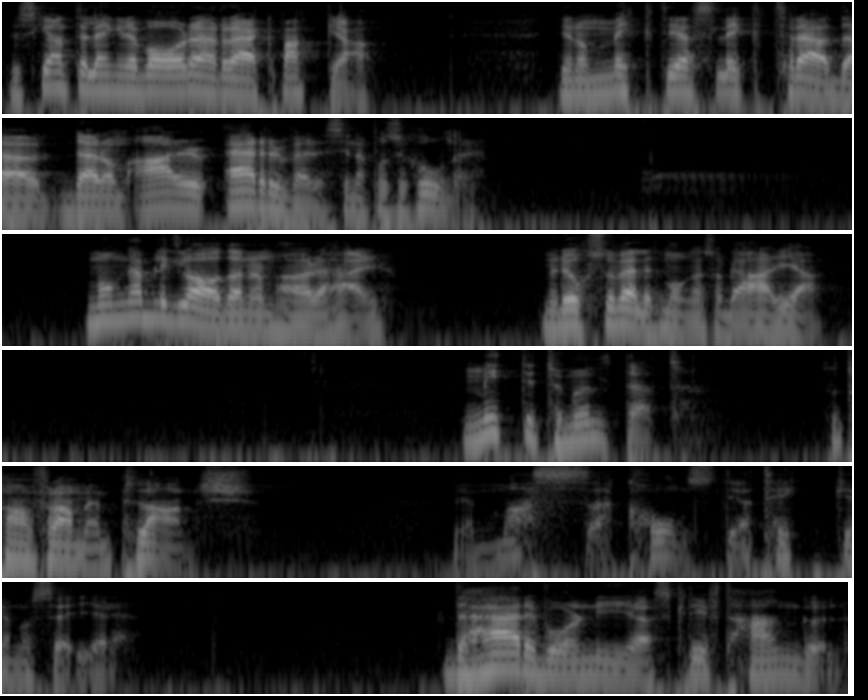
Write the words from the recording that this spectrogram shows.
Det ska inte längre vara en räkmacka genom mäktiga släktträd där, där de ärver sina positioner. Många blir glada när de hör det här, men det är också väldigt många som blir arga. Mitt i tumultet så tar han fram en plansch med massa konstiga tecken och säger Det här är vår nya skrift Hangul.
